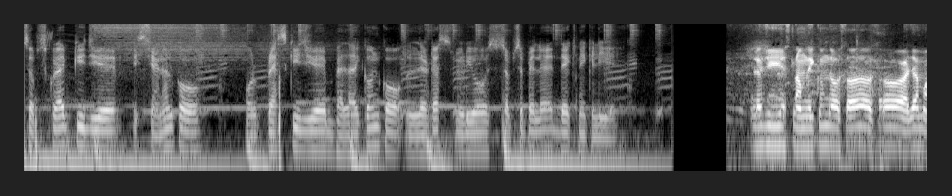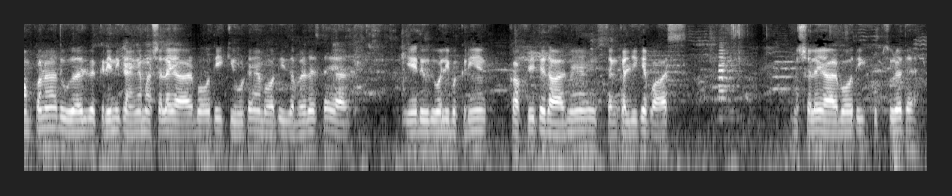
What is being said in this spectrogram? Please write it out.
सब्सक्राइब कीजिए इस चैनल को और प्रेस कीजिए बेल आइकन को लेटेस्ट वीडियो सबसे पहले देखने के लिए। हेलो जी, अस्सलाम वालेकुम दोस्तों। दोस्तों आज हम आपको ना दूध वाली बकरी दिखाएँगे, माशाल्लाह यार। बहुत ही क्यूट है, बहुत ही ज़बरदस्त है यार। ये दूध वाली बकरी हैं, काफ़ी तादाद में हैं अंकल जी के पास। माशाल्लाह यार, बहुत ही खूबसूरत है।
